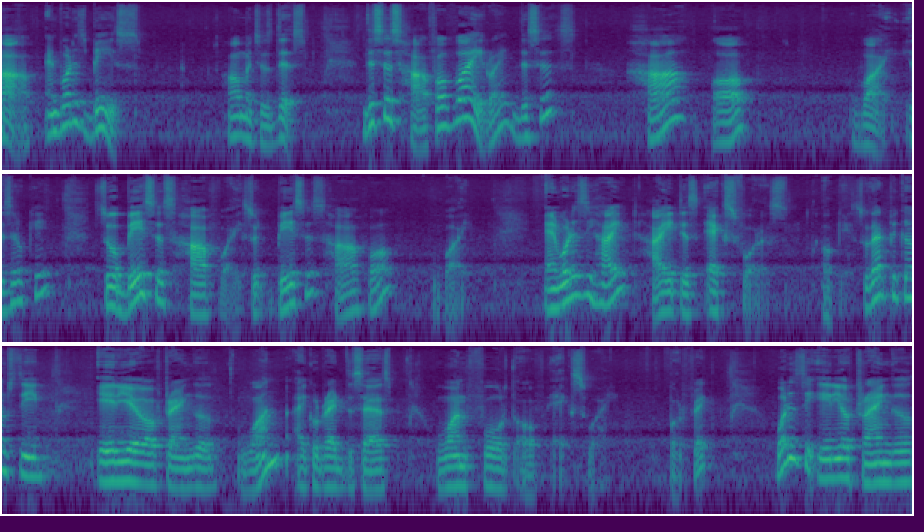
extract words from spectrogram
half. And what is base? How much is this? This is half of y, right? This is half of y. Is it okay? So base is half y. So base is half of y. And what is the height? Height is x for us. Okay, so that becomes the area of triangle 1. I could write this as 1 fourth of xy. Perfect. What is the area of triangle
